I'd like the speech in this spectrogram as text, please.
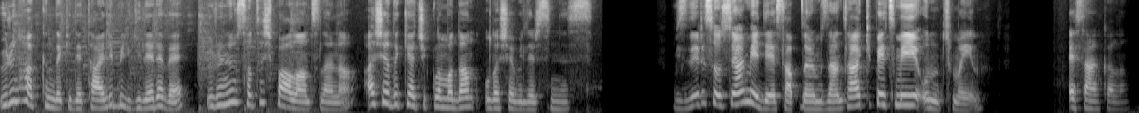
Ürün hakkındaki detaylı bilgilere ve ürünün satış bağlantılarına aşağıdaki açıklamadan ulaşabilirsiniz. Bizleri sosyal medya hesaplarımızdan takip etmeyi unutmayın. Esen kalın.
